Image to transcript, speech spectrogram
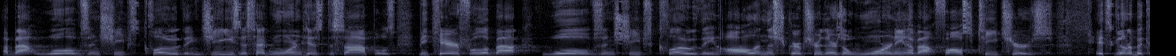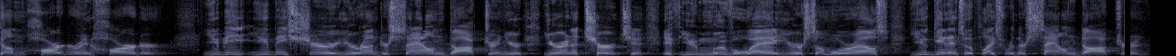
about wolves in sheep's clothing. Jesus had warned his disciples, be careful about wolves in sheep's clothing. All in the scripture, there's a warning about false teachers. It's going to become harder and harder. You be, you be sure you're under sound doctrine. You're, you're in a church. If you move away, you're somewhere else, you get into a place where there's sound doctrine.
